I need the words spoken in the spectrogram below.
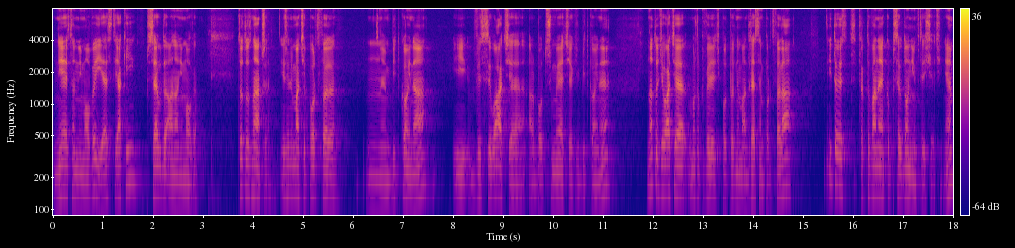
Nie jest anonimowy, jest jaki? Pseudoanonimowy. Co to znaczy? Jeżeli macie portfel mm, Bitcoina i wysyłacie albo otrzymujecie jakieś Bitcoiny, no to działacie, można powiedzieć, pod pewnym adresem portfela i to jest traktowane jako pseudonim w tej sieci, nie?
